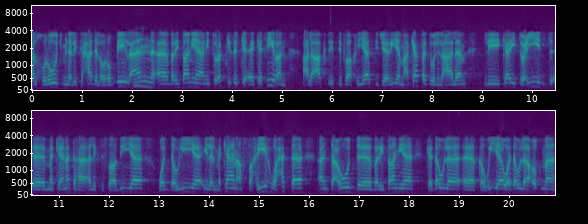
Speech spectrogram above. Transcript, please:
الخروج من الاتحاد الأوروبي. الآن بريطانيا يعني تركز كثيرا على عقد اتفاقيات تجارية مع كافة دول العالم لكي تعيد مكانتها الاقتصادية والدولية إلى المكان الصحيح وحتى أن تعود بريطانيا كدولة قوية ودولة عظمى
